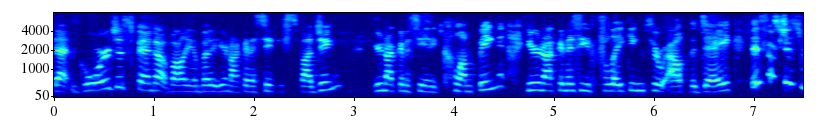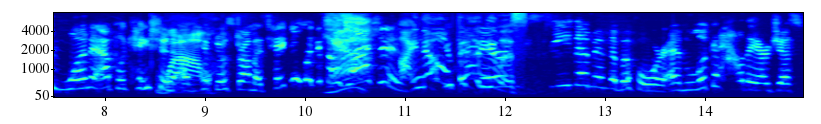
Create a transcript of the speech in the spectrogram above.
that gorgeous fanned out volume, but you're not going to see any smudging. You're not going to see any clumping. You're not going to see flaking throughout the day. This is just one application wow. of Hypnose Drama. Take a look at those yeah, lashes. I know, you fabulous. See them in the before and look at how they are just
